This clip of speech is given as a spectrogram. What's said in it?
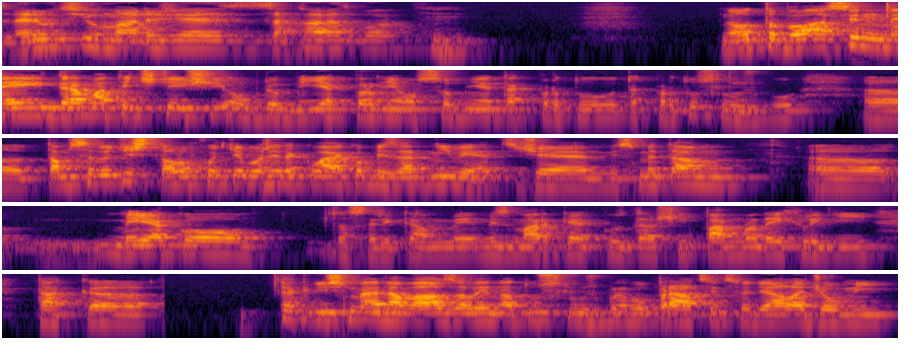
z vedoucího mládeže zakládat sbor? No, to bylo asi nejdramatičtější období, jak pro mě osobně, tak pro tu, tak pro tu službu. Uh, tam se totiž stalo v Chotěboři taková jako bizarní věc, že my jsme tam, uh, my jako, zase říkám, my, my z Market plus dalších pár mladých lidí, tak, uh, tak když jsme navázali na tu službu nebo práci, co dělala Joni,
